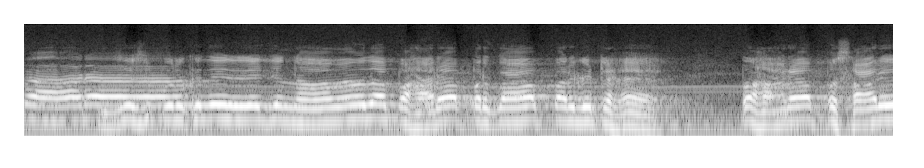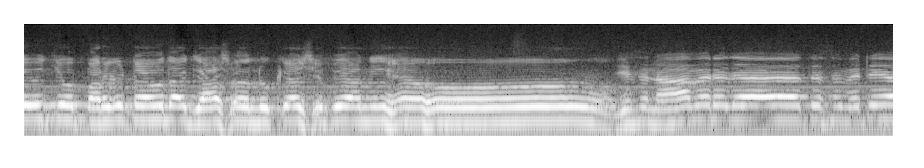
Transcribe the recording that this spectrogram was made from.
ਬਹਾਰਾ। ਜਿਸ ਪੁਰਖ ਦੇ ਵਿੱਚ ਨਾਮ ਹੈ ਉਹਦਾ ਪਹਾੜਾ ਪ੍ਰਤਾਪ ਪ੍ਰਗਟ ਹੈ। ਪਹਾੜਾ ਪਸਾਰੇ ਵਿੱਚ ਉਹ ਪ੍ਰਗਟ ਹੈ ਉਹਦਾ ਜਸ ਉਹ ਲੁਕਿਆ ਛਿਪਿਆ ਨਹੀਂ ਹੈ ਉਹ। ਜਿਸ ਨਾਮ ਹਿਰਦੈ ਤਿਸ ਮਿਟਿਆ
